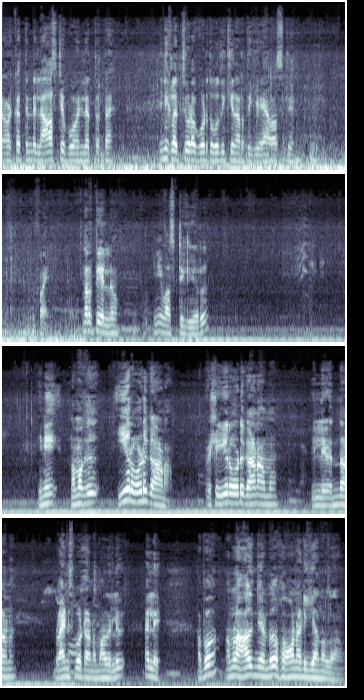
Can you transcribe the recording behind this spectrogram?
ഇറക്കത്തിന്റെ ലാസ്റ്റ് പോയിന്റിലെത്തട്ടെ ഇനി ക്ലച്ച് കൂടെ കൊടുത്ത് ഒതുക്കി നിർത്തിക്കുക ഫസ്റ്റ് ഫൈൻ നിർത്തിയല്ലോ. ഇനി ഫസ്റ്റ് ഗിയർ ഇനി നമുക്ക് ഈ റോഡ് കാണാം. പക്ഷെ ഈ റോഡ് കാണാമോ? ഇല്ല. എന്താണ്? ബ്ലൈൻഡ് സ്പോട്ടാണ് മതിൽ അല്ലേ? അപ്പോൾ നമ്മൾ ആദ്യം ചെയ്യേണ്ടത് ഹോൺ അടിക്കുക എന്നുള്ളതാണ്.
